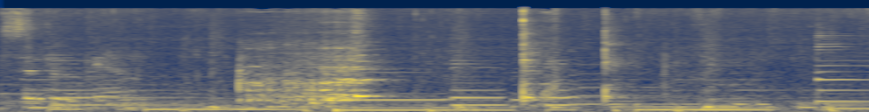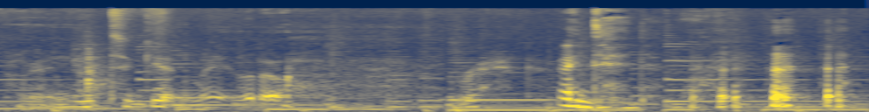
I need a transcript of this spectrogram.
Center the pan. I need to get my little rack. I did.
